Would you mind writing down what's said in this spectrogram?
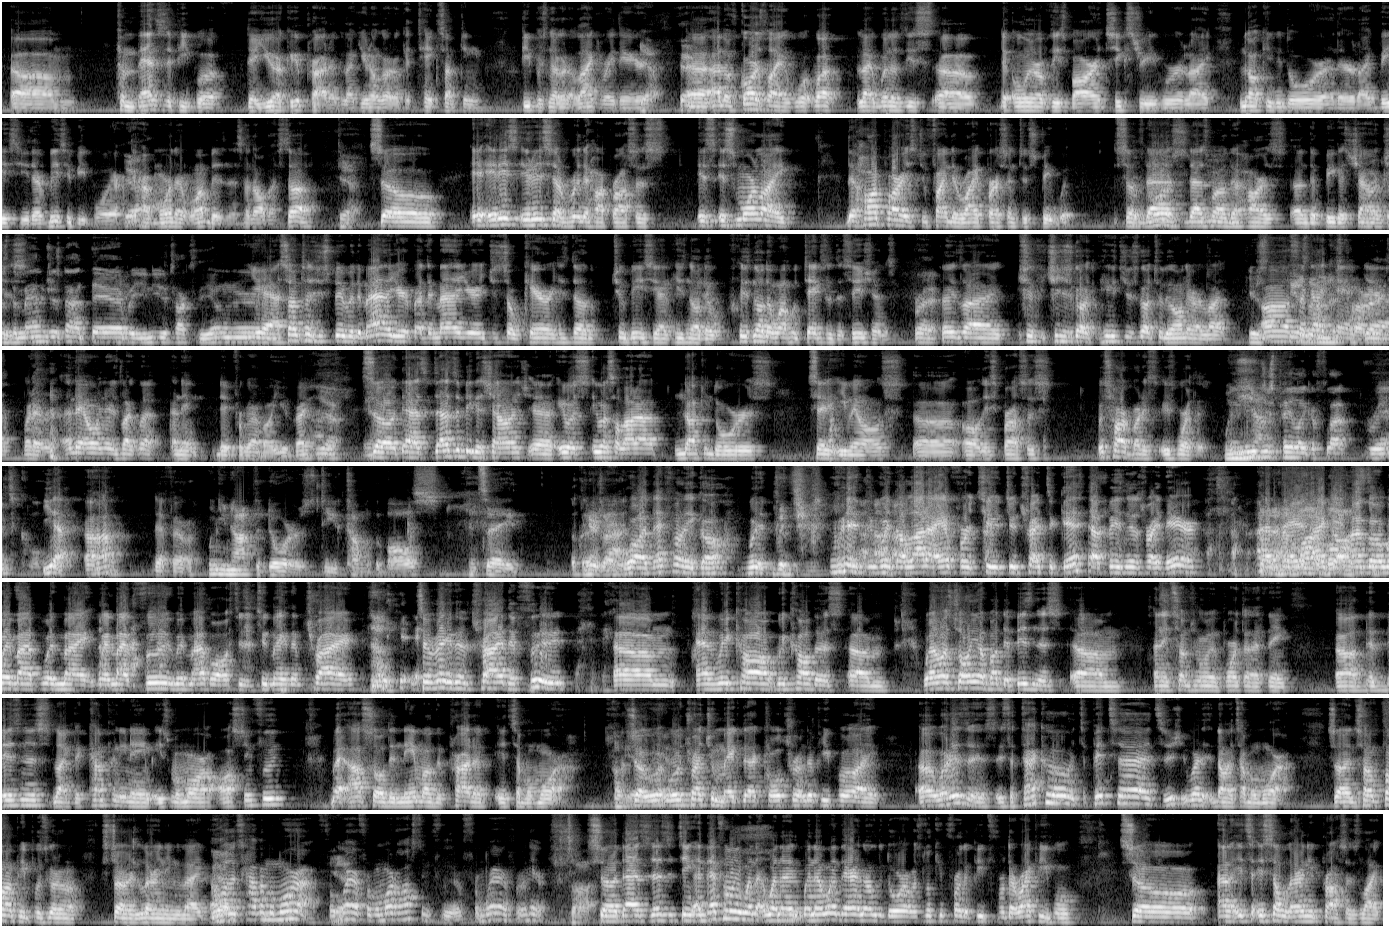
um, convince the people that you're a good product. Like you don't gonna take something people's not gonna like right there. Yeah. Yeah. Uh, and of course, like what, what like one of these uh, the owner of this bar at Sixth Street were like knocking the door and they're like busy. They're busy people. They're, They have more than one business and all that stuff. Yeah. So it, it is it is a really hard process. It's it's more like the hard part is to find the right person to speak with. So Of that's course. that's one of the hardest and the biggest Because challenges. the manager's not there, but you need to talk to the owner. Yeah, sometimes you speak with the manager, but the manager just don't care. He's not too busy, and he's not the he's not the one who takes the decisions. Right. So he's like, she, she just got he just got to the owner and like, Here's, oh, here's second I can't, card. yeah, whatever. and the owner is like, what? And then they forgot about you, right? Yeah. So that's that's the biggest challenge. Uh, it was it was a lot of knocking doors, sending emails, uh, all this process. It's hard, but it's, it's worth it. When you, you just pay like a flat rent. cool. Yeah, uh huh, definitely. when you knock the doors, do you come with the balls and say, Look Here's what our- Well, I definitely go with which, with with a lot of effort to to try to get that business right there. And have then I go I go with my with my with my food with my balls to, to make them try to make them try the food. Um, and we call we call this um, when I was telling you about the business, um, and it's something really important. I think uh, the business, like the company name, is Momora Austin Food, but also the name of the product it's a Momora. okay, So we're, we're trying to make that culture the people like, uh, what is this? It's a taco. It's a pizza. It's sushi. What? No, it's a Momora. So at some point, people's gonna start learning like, oh, Yeah. let's have a Memora from Yeah. where? From Memora Austin food, or from where? From here. Awesome. So that's that's the thing, and definitely when I, when I when I went there and knocked the door, I was looking for the people for the right people. So uh, it's it's a learning process. Like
